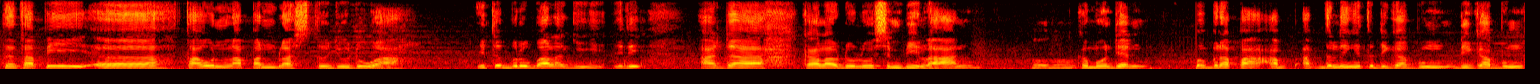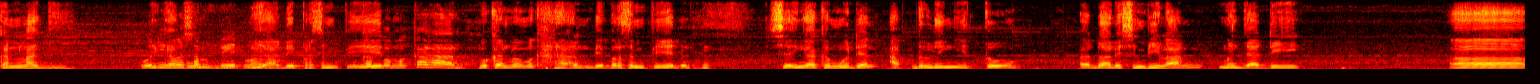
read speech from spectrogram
Tetapi eh, tahun 1872 itu berubah lagi. Jadi ada kalau dulu 9, Hmm. kemudian beberapa ab Abdeling itu digabung digabungkan lagi. Oh, dipersempit malah. Iya, dipersempit. Bukan pemekaran. bukan pemekaran, dipersempit sehingga kemudian Abdeling itu eh, dari 9 menjadi eh,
